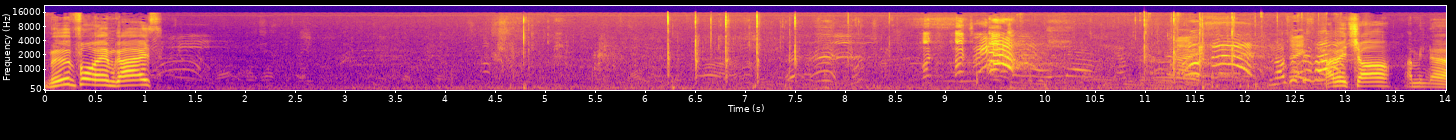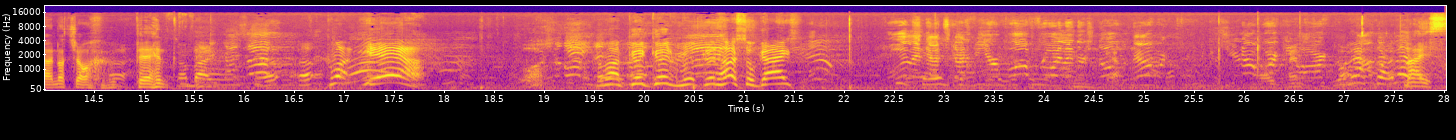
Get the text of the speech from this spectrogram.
Move for him, guys. Have it, Sean. I mean, uh, not Sean. Ben. Somebody. Uh, uh, come on. Yeah. Come on. Good, good, good hustle, guys. Royland, that's gotta be your fault, Royland. There's no, now you're not working hard. Nice.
